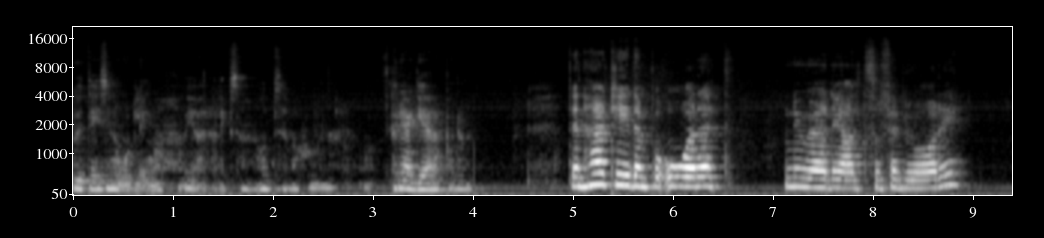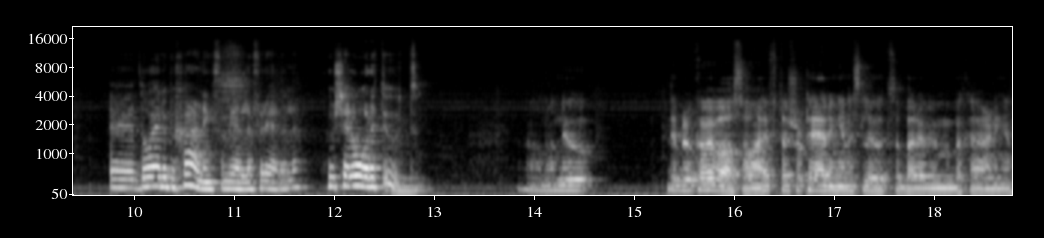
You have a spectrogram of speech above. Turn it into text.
ute i sin odling och, och göra liksom observationer och reagera på dem. Den här tiden på året, nu är det alltså februari, eh, då är det beskärning som gäller för er, eller? Hur ser året ut? Ja, men nu, det brukar väl vara så. Efter sorteringen är slut så börjar vi med beskärningen.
